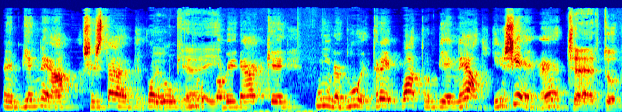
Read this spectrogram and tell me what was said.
eh, PNA a sé stante. Poi okay. può avere anche una, due, tre, quattro PNA tutti insieme. Eh? Certo,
